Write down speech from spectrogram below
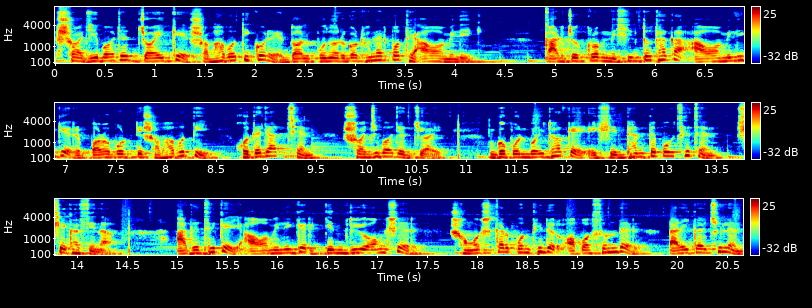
সজীবজের জয়কে সভাপতি করে দল পুনর্গঠনের পথে আওয়ামী লীগ। কার্যক্রম নিষিদ্ধ থাকা আওয়ামী লীগের পরবর্তী সভাপতি হতে যাচ্ছেন সজীবজের জয়। গোপন বৈঠকে এই সিদ্ধান্তে পৌঁছেছেন শেখ হাসিনা। আগে থেকেই আওয়ামী লীগের কেন্দ্রীয় অংশের সংস্কারপন্থীদের অপছন্দের তালিকায় ছিলেন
